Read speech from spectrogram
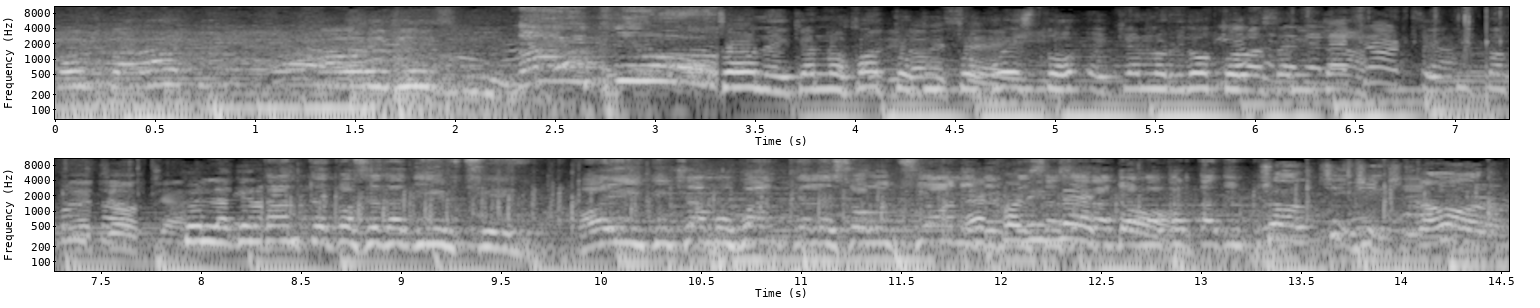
comparati favoritismi. mai più persone che hanno fatto tutto sei? questo e che hanno ridotto la sanità e tutta quanta quella che era tante cose da dirci poi diciamo quante le soluzioni che Ecco questa sera l'innetto. abbiamo portato in Ciao, sì, sì, sì, lavoro.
